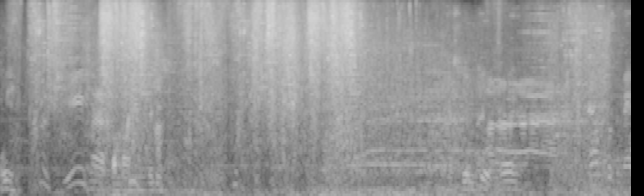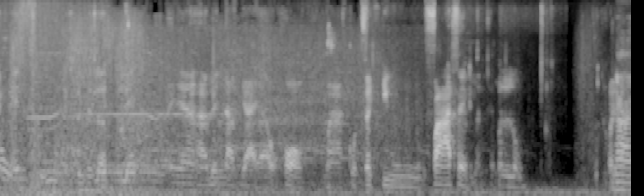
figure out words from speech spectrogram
อุ้ยหน้ากำมันไปดิ ขึ้นถึงมาเลยถ้าคุณแม็กเล่นคือเล่นเล่นไอ้เนี่ยครับเล่นดาบใหญ่เอาออกมากดสกิลฟาดใส่มันให้มันล้มง่าย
